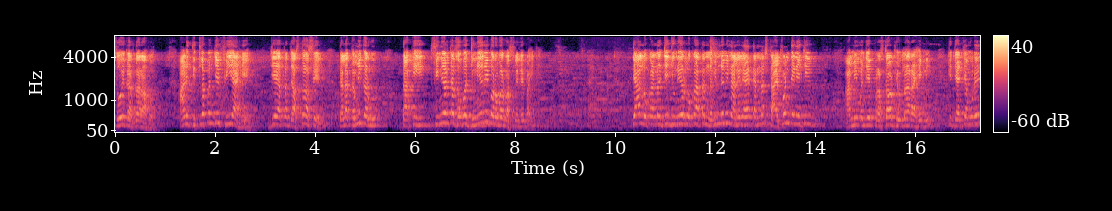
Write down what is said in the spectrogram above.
सोय करणार आहोत. आणि तिथलं पण जे फी आहे जे आता जास्त असेल त्याला कमी करू ताकी सिनियरच्या सोबत ज्युनियरही बरोबर बसलेले पाहिजे. त्या लोकांना जे ज्युनियर लोक आता नवीन नवीन आलेले आहेत त्यांना स्टायफंड देण्याची आम्ही म्हणजे प्रस्ताव ठेवणार आहे मी की ज्याच्यामुळे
